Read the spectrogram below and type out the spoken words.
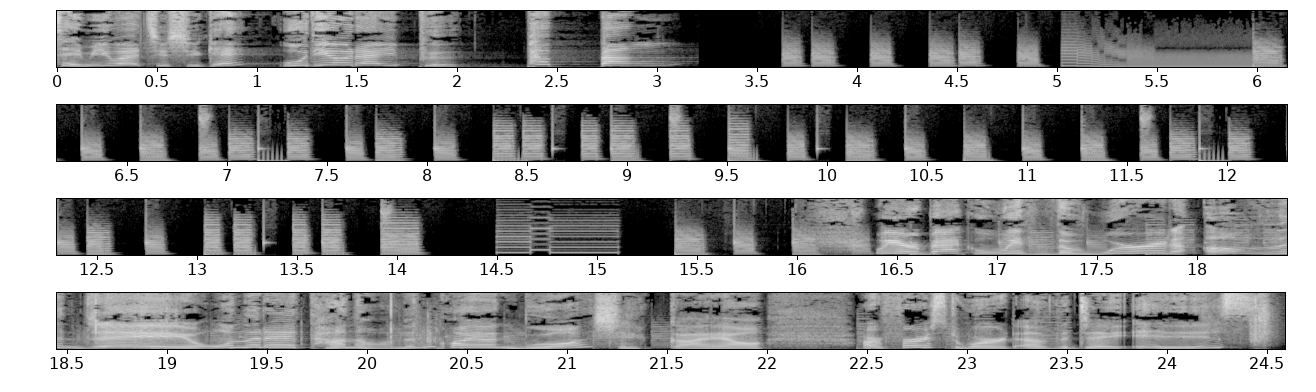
재미와 지식의 오디오 라이프 팝빵 We are back with the word of the day. 오늘의 단어는 과연 무엇일까요? Our first word of the day is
